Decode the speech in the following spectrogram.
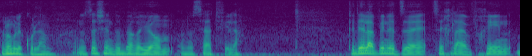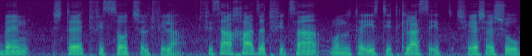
שלום לכולם. אני רוצה שנדבר היום על נושא התפילה. כדי להבין את זה, צריך להבחין בין שתי תפיסות של תפילה. תפיסה אחת זה תפיסה מונותאיסטית קלאסית, שיש איזשהו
